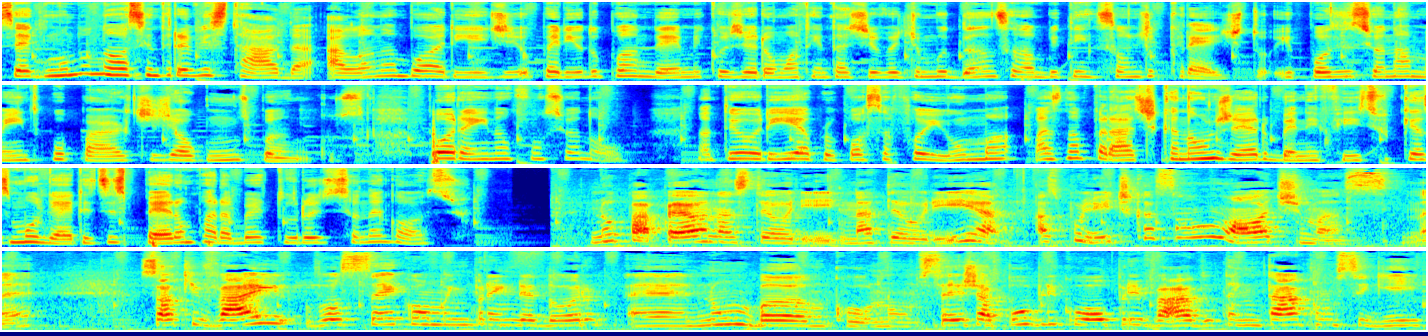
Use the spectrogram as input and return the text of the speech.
Segundo nossa entrevistada, Alana Boaride, o período pandêmico gerou uma tentativa de mudança na obtenção de crédito e posicionamento por parte de alguns bancos, porém não funcionou. Na teoria, a proposta foi uma, mas na prática não gera o benefício que as mulheres esperam para a abertura de seu negócio. No papel, nas teoria, na teoria, as políticas são ótimas, né? Só que vai você, como empreendedor, é, num banco, num, seja público ou privado, tentar conseguir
